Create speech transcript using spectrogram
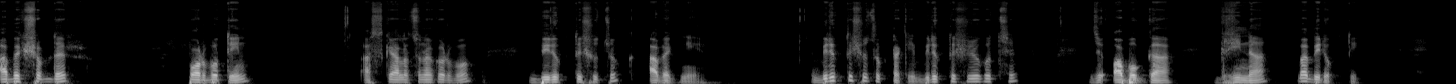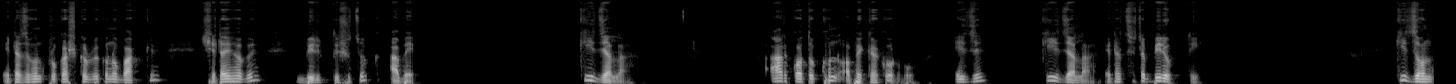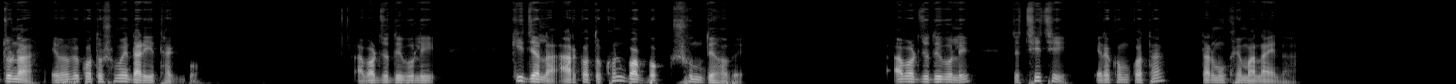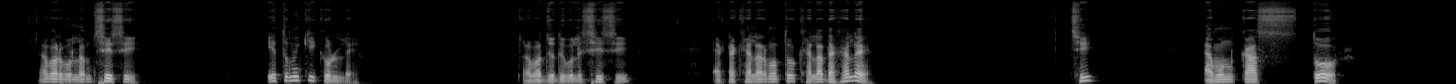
আবেগ শব্দের পর্ব তিন। আজকে আলোচনা করব বিরক্তিসূচক আবেগ নিয়ে। বিরক্তিসূচকটা কি? বিরক্তিসূচক হচ্ছে যে অবজ্ঞা, ঘৃণা বা বিরক্তি। এটা যখন প্রকাশ করবে কোনো বাক্যে, সেটাই হবে বিরক্তিসূচক আবেগ। কি জ্বালা? আর কতক্ষণ অপেক্ষা করব? এই যে কি জ্বালা? এটা হচ্ছে একটা বিরক্তি। কি যন্ত্রণা এভাবে কত সময় দাঁড়িয়ে থাকব? আবার যদি বলি, কি জ্বালা, আর কতক্ষণ বকবক শুনতে হবে? আবার যদি বলি, যে ছি ছি, এরকম কথা তার মুখে মানায় না। আবার বললাম, ছি ছি, এ তুমি কি করলে? আবার যদি বলি, ছি ছি, একটা খেলার মতো খেলা দেখালে? ছি, এমন কাজ তোর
